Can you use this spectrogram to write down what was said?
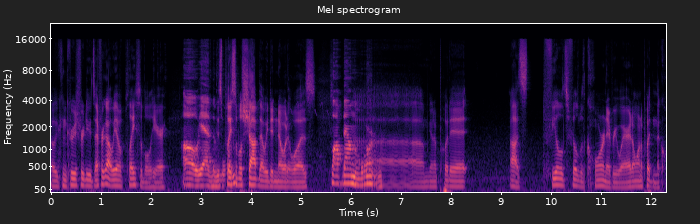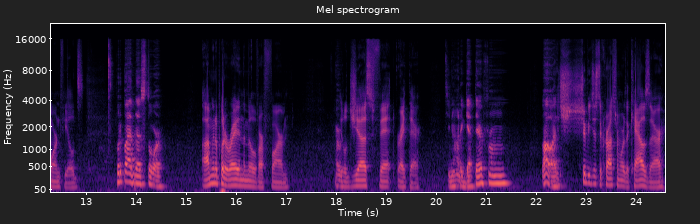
Oh, we can cruise for dudes. I forgot we have a placeable here. Oh yeah, the This placeable shop that we didn't know what it was. Plop down the. Uh, I'm gonna put it. Uh, oh, it's fields filled with corn everywhere. I don't want to put it in the cornfields. Put it by the store. I'm gonna put it right in the middle of our farm. Or- It'll just fit right there. Do you know how to get there from? Oh, I, It should be just across from where the cows are.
